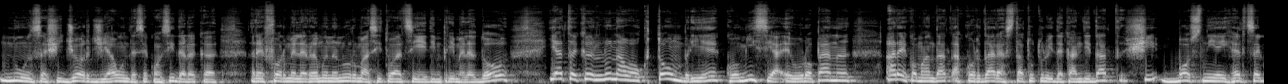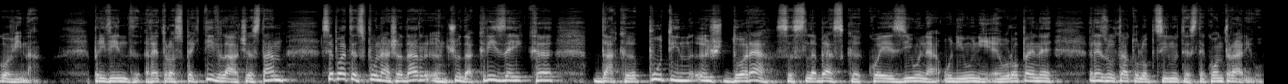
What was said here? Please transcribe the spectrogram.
nu însă și Georgia, unde se consideră că reformele rămân în urma situației din primele două, iată că în luna octombrie Comisia Europeană a recomandat acordarea statutului de candidat și Bosniei-Herzegovina. Privind retrospectiv la acest an, se poate spune așadar, în ciuda crizei, că dacă Putin își dorea să slăbească coeziunea Uniunii Europene, rezultatul obținut este contrariu.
